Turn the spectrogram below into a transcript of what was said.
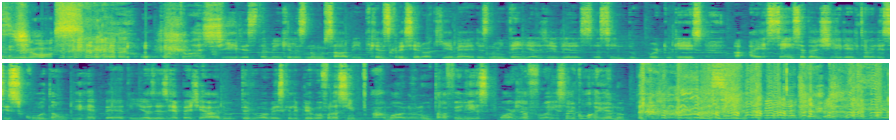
Nossa, cara. Ou, ou então as gírias também, que eles não sabem, porque eles cresceram aqui, né? Eles não entendem as gírias, assim, do português. A, a essência da gíria, então eles escutam e repetem. E às vezes repete errado. Teve uma vez que ele pegou e falou assim: Ah, mano, não tá feliz? Morde a fronha e sai correndo. Eu falei assim.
